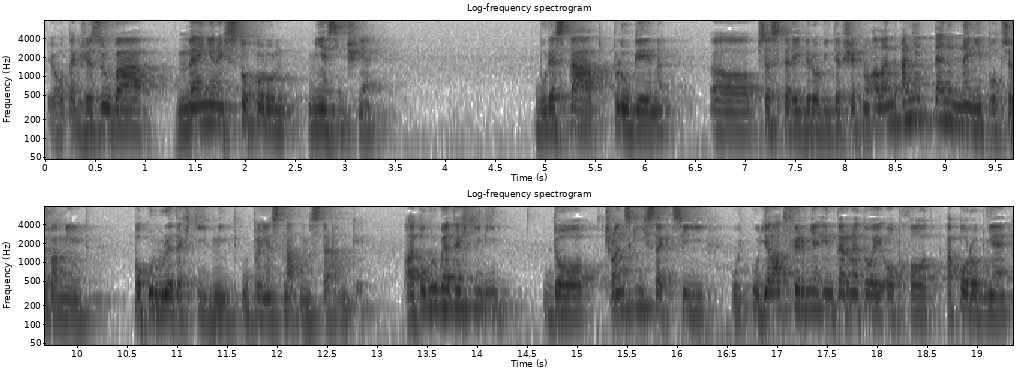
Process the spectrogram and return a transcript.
Jo, takže zhruba méně než 100 korun měsíčně bude stát plugin, uh, přes který vyrobíte všechno, ale ani ten není potřeba mít, pokud budete chtít mít úplně snadné stránky. Ale pokud budete chtít jít do členských sekcí, udělat firmě internetový obchod a podobně,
